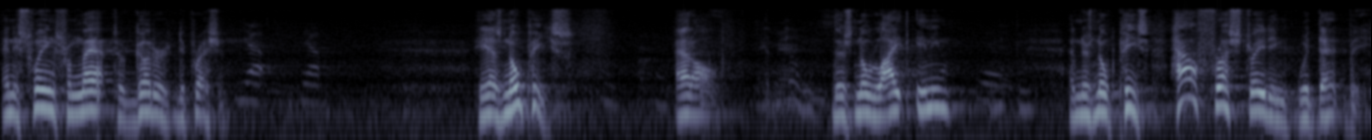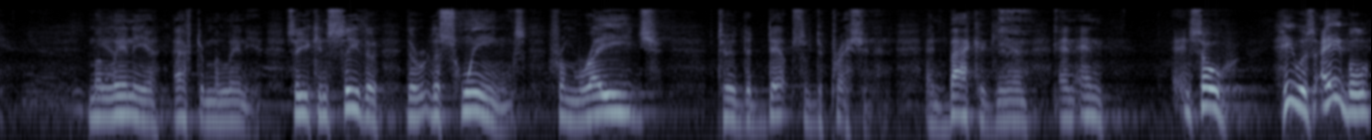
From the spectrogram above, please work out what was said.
And he swings from that to gutter depression. Yeah, yeah. He has no peace at all. There's no light in him, and there's no peace. How frustrating would that be? Millennia after millennia. So you can see the, the, the swings from rage to the depths of depression and, and back again. And, and, and so he was able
